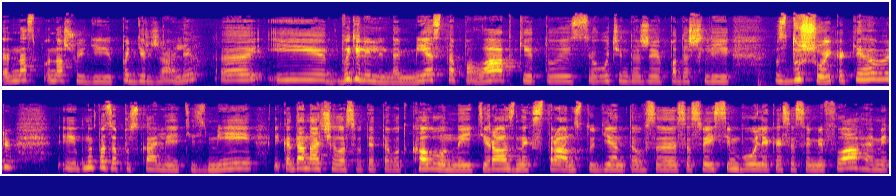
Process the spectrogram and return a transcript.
Э, нас, нашу идею поддержали э, и выделили нам место, палатки, то есть очень даже подошли с душой, как я говорю. И мы позапускали эти змеи. И когда началась вот эта вот колонна идти разных стран студентов со, своей символикой, со своими флагами,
